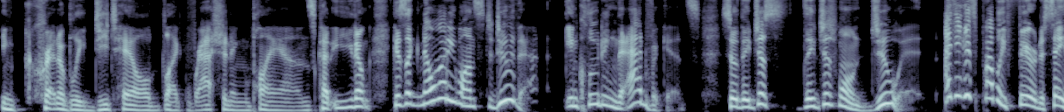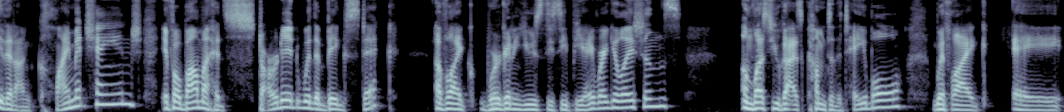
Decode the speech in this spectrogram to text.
incredibly detailed, like, rationing plans. You know, because, like, nobody wants to do that including the advocates. So they just they just won't do it. I think it's probably fair to say that on climate change, if Obama had started with a big stick of like we're going to use these EPA regulations unless you guys come to the table with like a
